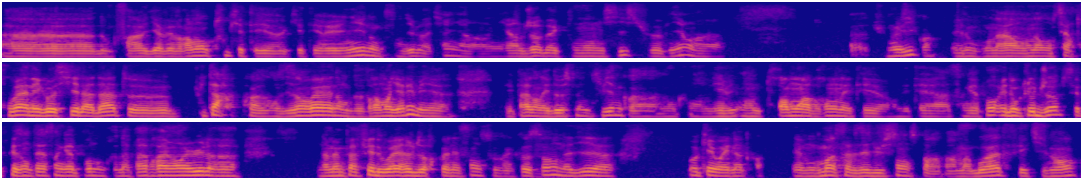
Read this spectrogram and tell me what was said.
Donc, il y avait vraiment tout qui était, qui était réuni. Donc, ils se sont dit, bah, tiens, il y, y, a un job avec ton nom ici, si tu veux venir. Euh, tu nous dis quoi. Et donc on a, on, s'est retrouvé à négocier la date euh, plus tard, quoi, en se disant ouais, on veut vraiment y aller, mais, euh, mais pas dans les deux semaines qui viennent, quoi. Donc on trois mois après, on était, on était à Singapour, et donc le job s'est présenté à Singapour, donc on n'a pas vraiment eu, on n'a même pas fait de voyage de reconnaissance ou quoi que ce soit. On a dit ok, why not quoi. Et donc moi, ça faisait du sens par rapport à ma boîte, effectivement.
